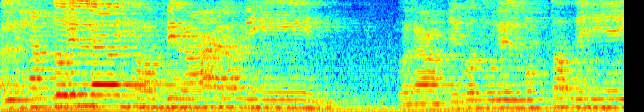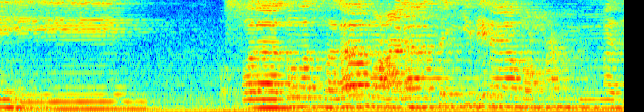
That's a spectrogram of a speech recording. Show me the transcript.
الحمد لله رب العالمين والعاقبة للمتقين والصلاة والسلام على سيدنا محمد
